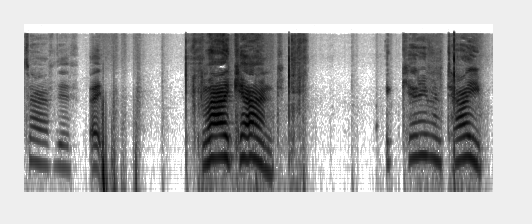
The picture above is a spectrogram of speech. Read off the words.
Tired of this. I, I can't. I can't even type.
